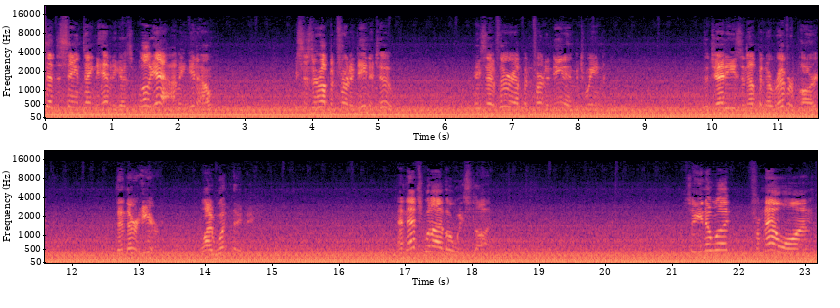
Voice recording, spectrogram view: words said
Said the same thing to him, and he goes, "Well, yeah. I mean, you know." He says they're up in Fernandina too. He said if they're up in Fernandina in between jetties and up in the river part, then they're here. Why wouldn't they be? And that's what I've always thought. So you know what? From now on,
